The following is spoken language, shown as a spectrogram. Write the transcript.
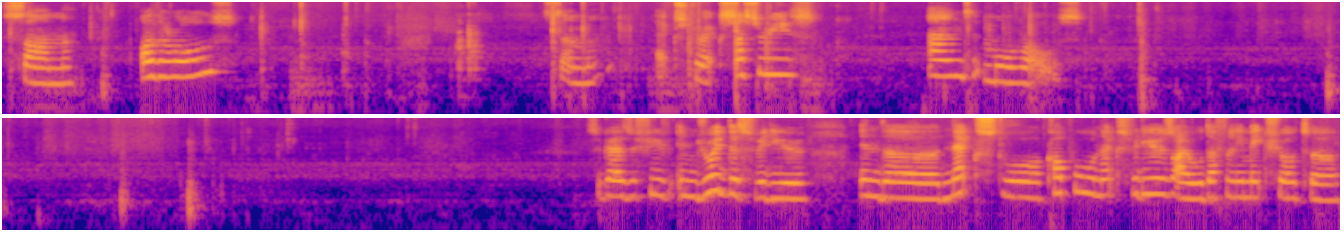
some other roles some extra accessories, and more roles. So guys, if you've enjoyed this video, in the next or couple next videos, I will definitely make sure to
